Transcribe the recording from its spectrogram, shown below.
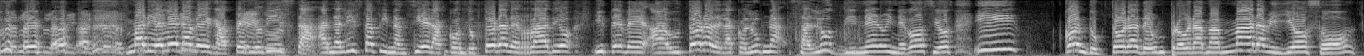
María Elena Vega, periodista, analista financiera, conductora de radio y TV, autora de la columna Salud, Dinero y Negocios y conductora de un programa maravilloso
